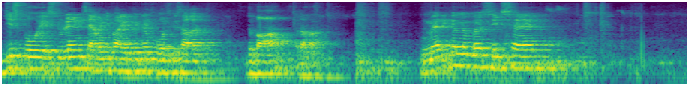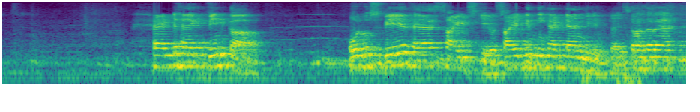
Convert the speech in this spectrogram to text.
جس کو ایک student seventy five metre force کے ساتھ دبا رہا۔ میریکل نمبر سکس ہے۔ ہیڈ ہے پن کا۔ اور وہ سپیئر ہے سائڈز کے اور سائڈ کتنی ہے؟ ٹین ملی میٹر اس کا مطلب ہے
